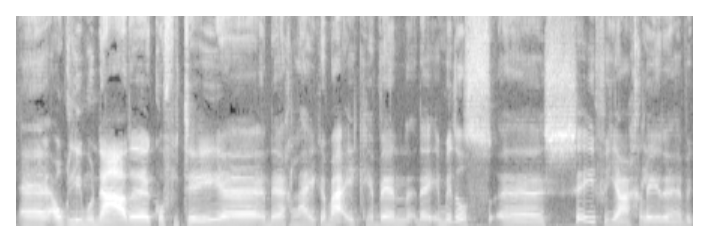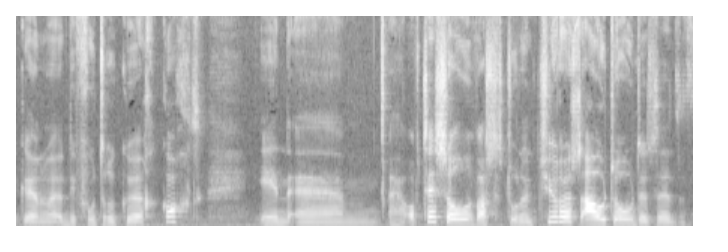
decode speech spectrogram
Eh, ook limonade, koffie, thee en dergelijke. Maar ik ben nee, inmiddels zeven jaar geleden heb ik die foodtruck gekocht. In, ehm, eh, op Texel was er toen een churros auto. Dus het, het,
